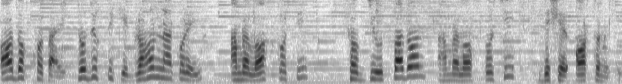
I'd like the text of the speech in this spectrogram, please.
অদক্ষতায় প্রযুক্তিকে গ্রহণ না করেই আমরা লস করছি, সবজি উৎপাদন আমরা লস করছি দেশের অর্থনীতি।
